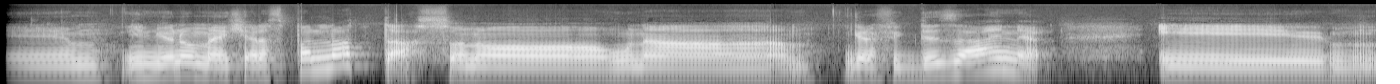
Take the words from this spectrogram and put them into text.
Ehm, il mio nome è Chiara Spallotta, sono una graphic designer e mm,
